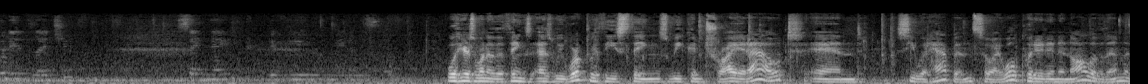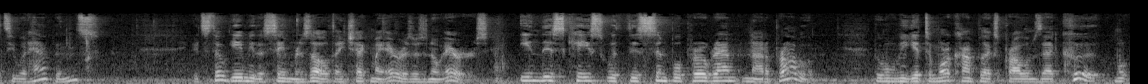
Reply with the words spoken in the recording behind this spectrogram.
Would it let you? Same name if you made a mistake? Well, here's one of the things. As we worked with these things, we can try it out and see what happens. So I will put it in in all of them. Let's see what happens. It still gave me the same result. I checked my errors. There's no errors. In this case, with this simple program, not a problem. But when we get to more complex problems that could, more,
